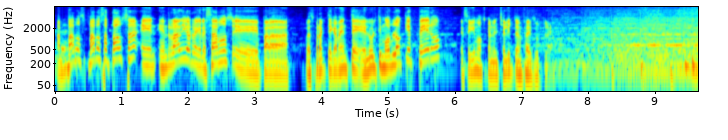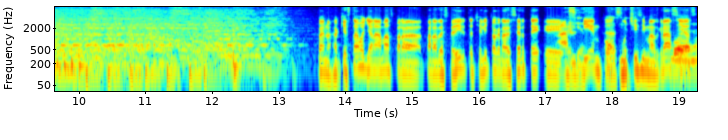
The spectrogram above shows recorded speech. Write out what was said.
Ah, vamos, vamos a pausa. En, en radio regresamos eh, para pues prácticamente el último bloque, pero seguimos con el Chelito en Facebook Live. Bueno, aquí estamos ya nada más para, para despedirte, Chelito, agradecerte eh, el tiempo. Muchísimas gracias.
